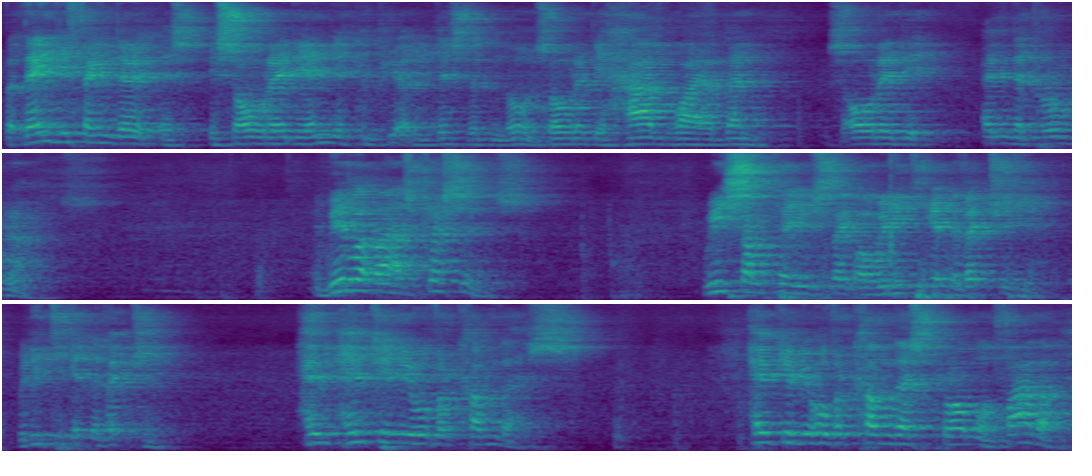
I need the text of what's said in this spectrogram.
But then you find out it's, it's already in your computer, you just didn't know. It's already hardwired in, it's already in the programs. And we're like that as Christians. We sometimes think, oh, we need to get the victory here. We need to get the victory. How, how can we overcome this? How can we overcome this problem? Father,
